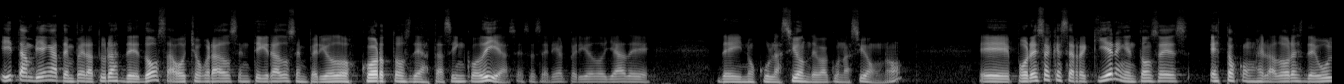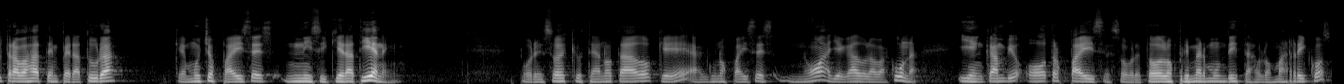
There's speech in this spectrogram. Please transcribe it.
y también a temperaturas de 2 a 8 grados centígrados en periodos cortos de hasta 5 días. Ese sería el periodo ya de, inoculación, de vacunación, ¿no? Eh, por eso es que se requieren entonces estos congeladores de ultra baja temperatura que muchos países ni siquiera tienen. Por eso es que usted ha notado que a algunos países no ha llegado la vacuna y en cambio otros países, sobre todo los primermundistas o los más ricos,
